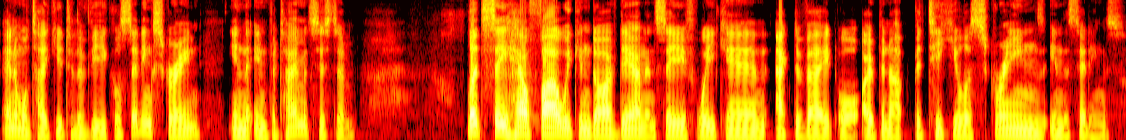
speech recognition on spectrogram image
And it will take you to the vehicle settings screen in the infotainment system. Let's see how far we can dive down and see if we can activate or open up particular screens in the settings.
